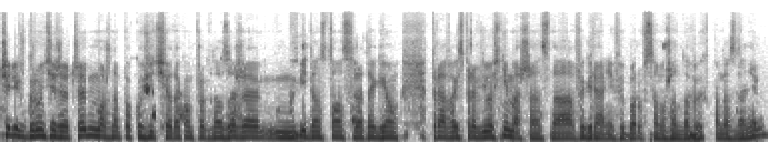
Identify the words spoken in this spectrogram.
Czyli w gruncie rzeczy można pokusić się o taką prognozę, że mm, idąc tą strategią Prawa i Sprawiedliwość nie ma szans na wygranie wyborów samorządowych, Pana zdaniem?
